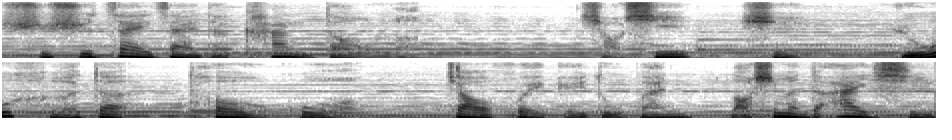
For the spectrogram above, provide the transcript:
实实在在地看到了小希是如何的透过教会陪读班老师们的爱心，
